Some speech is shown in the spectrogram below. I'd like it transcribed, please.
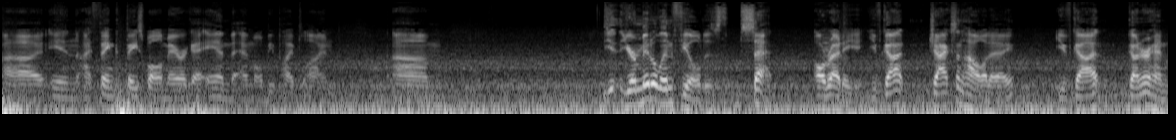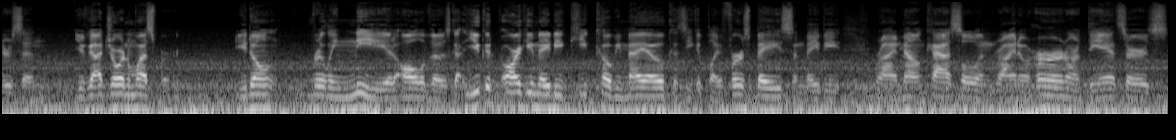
uh, in, I think, Baseball America and the MLB pipeline. Um, y- your middle infield is set already. You've got Jackson Holliday, you've got Gunnar Henderson, you've got Jordan Westburg. You don't really need all of those guys. You could argue maybe keep Coby Mayo because he could play first base, and maybe Ryan Mountcastle and Ryan O'Hearn aren't the answers.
